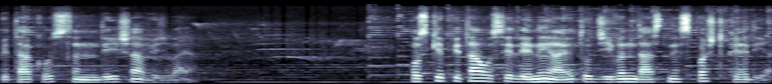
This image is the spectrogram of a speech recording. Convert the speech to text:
पिता को संदेशा भिजवाया। उसके पिता उसे लेने आए तो जीवन दास ने स्पष्ट कह दिया,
